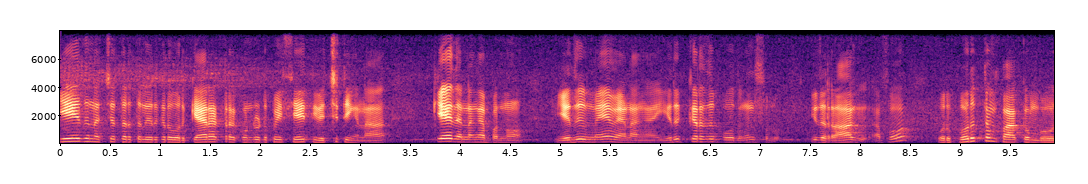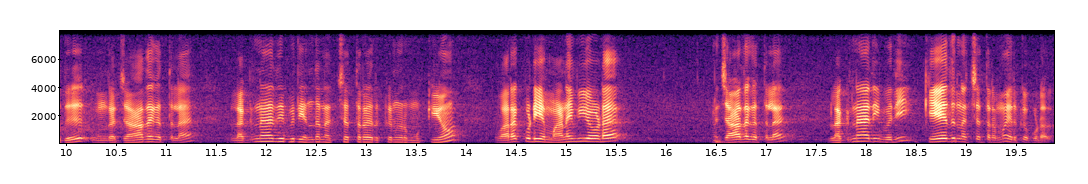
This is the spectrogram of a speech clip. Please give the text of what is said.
கேது நட்சத்திரத்தில் இருக்கிற ஒரு கேரக்டரை கொண்டுட்டு போய் சேர்த்து வச்சிட்டிங்கன்னா கேது என்னங்க பண்ணும்? எதுவுமே வேணாங்க. இருக்கிறது போதுங்கன்னு சொல்லுவோம் இது ராகு. அப்போது ஒரு பொருத்தம் பார்க்கும்போது உங்கள் ஜாதகத்தில் லக்னாதிபதி எந்த நட்சத்திரம் இருக்குங்கிற முக்கியம் வரக்கூடிய மனைவியோட ஜாதகத்தில் லக்னாதிபதி கேது நட்சத்திரமாக இருக்கக்கூடாது.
